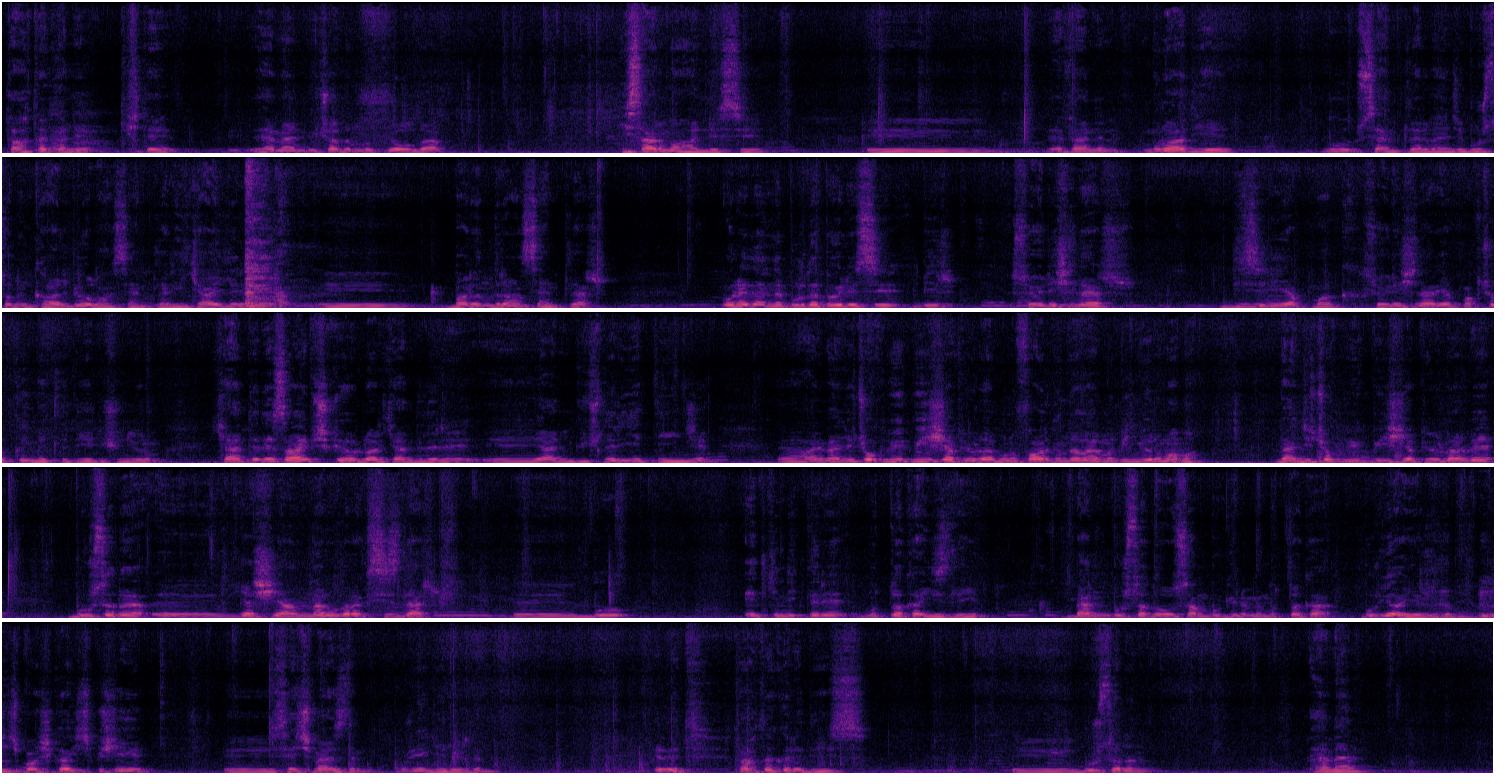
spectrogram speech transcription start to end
Tahtakale, işte hemen 3 adımlık yolda Hisar Mahallesi, e, efendim Muradiye, bu semtler bence Bursa'nın kalbi olan semtler, hikayelerini e, barındıran semtler. O nedenle burada böylesi bir söyleşiler dizini yapmak, söyleşiler yapmak çok kıymetli diye düşünüyorum. Kente de sahip çıkıyorlar kendileri e, yani güçleri yettiğince. E, hani bence çok büyük bir iş yapıyorlar. Bunun farkındalar mı bilmiyorum ama bence çok büyük bir iş yapıyorlar ve Bursa'da e, yaşayanlar olarak sizler e, bu etkinlikleri mutlaka izleyin. Ben Bursa'da olsam bu günümü mutlaka buraya ayırırdım. Hiç başka hiçbir şeyi e, seçmezdim. Buraya gelirdim. Evet, Tahtakale'deyiz. E, Bursa'nın hemen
